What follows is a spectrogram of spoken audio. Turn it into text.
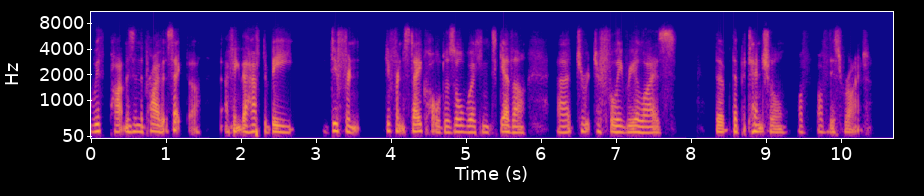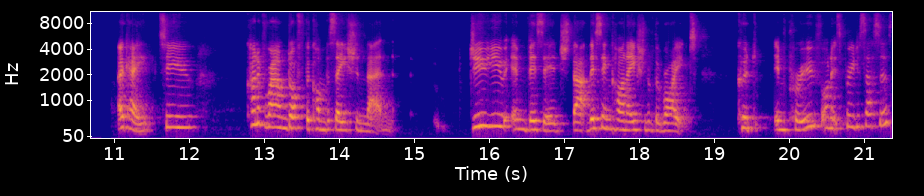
with partners in the private sector. I think there have to be different different stakeholders all working together uh, to, to fully realize the, the potential of, of this right. Okay, to kind of round off the conversation then, do you envisage that this incarnation of the right could improve on its predecessors?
